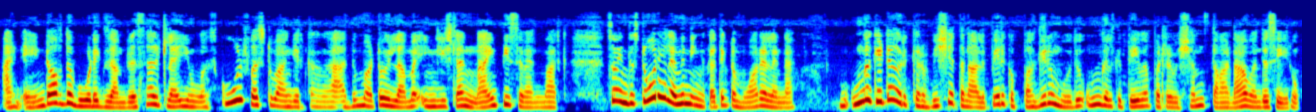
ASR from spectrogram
and end of the board exam ரிசல்ட்ல இவங்க ஸ்கூல் ஃபர்ஸ்ட் வாங்கியிருக்காங்க. அது மட்டும் இல்லாம இங்கிலீஷ்ல 97 செவன் மார்க் ஸோ இந்த ஸ்டோரியில இருந்து நீங்க கத்துக்கிட்ட moral என்ன? உங்ககிட்ட இருக்கிற விஷயத்த நாலு பேருக்கு பகிரும்போது உங்களுக்கு தேவைப்படுற விஷயம் தானா வந்து சேரும்.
